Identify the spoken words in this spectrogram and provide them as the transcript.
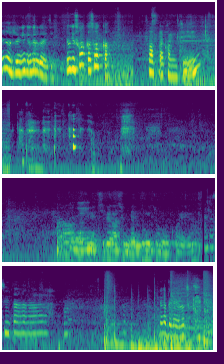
헬로 여기 여기로 가야지. 여기 소아과 소아과. 소아과 검진. 다들. 나중에 집에 가시면 멘붕이 좀 올 거예요. 갑시다. 내가 내가 열어줄게.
